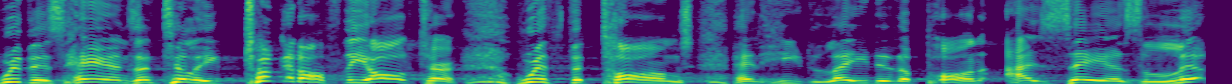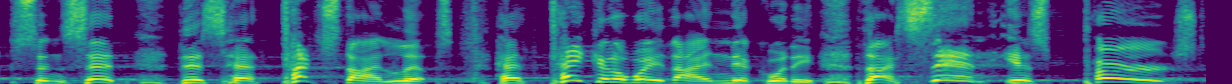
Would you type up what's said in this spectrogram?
with his hands until he took it off the altar with the tongs and he laid it upon Isaiah's lips and said, This hath touched thy lips, hath taken away thy iniquity, thy sin is purged.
